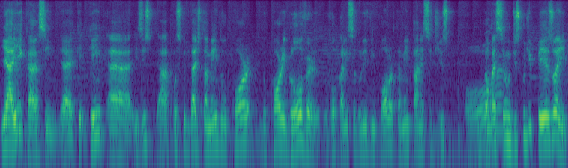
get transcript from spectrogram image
E aí, cara, assim, é, quem, é, existe a possibilidade também do, Cor, do Corey Glover, o vocalista do Living Color, também tá nesse disco. Porra. Então vai ser um disco de peso aí.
